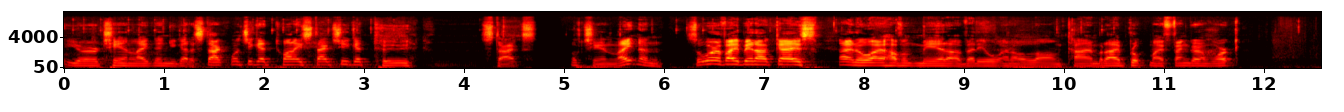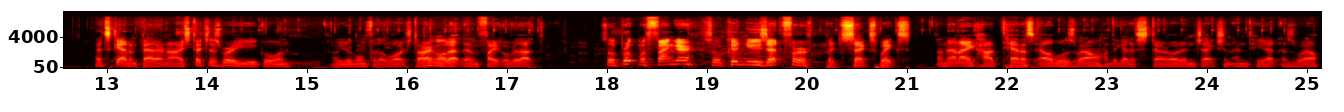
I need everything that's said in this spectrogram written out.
your Chain Lightning, you get a stack. Once you get 20 stacks, you get 2 stacks of Chain Lightning. So where have I been at guys? I know I haven't made a video in a long time, but I broke my finger in work. It's getting better now. Stitches, where are you going? Oh, you're going for the watchtower. I'm gonna let them fight over that. So I broke my finger, so couldn't use it for about six weeks. And then I had tennis elbow as well. Had to get a steroid injection into it as well.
